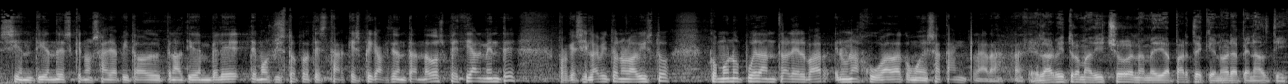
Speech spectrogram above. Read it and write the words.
Si entiendes que nos haya pitado el penalti de Dembélé, te hemos visto protestar. ¿Qué explicación te han dado? Especialmente porque si el árbitro no lo ha visto, ¿cómo no pueda entrar el VAR en una jugada como esa tan clara? El árbitro me ha dicho en la media parte que no era penalti.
